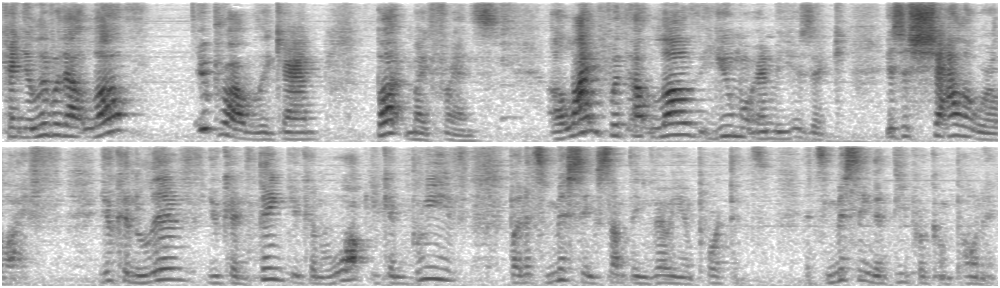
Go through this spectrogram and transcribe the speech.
Can you live without love? You probably can. But, my friends, a life without love, humor, and music is a shallower life. You can live, you can think, you can walk, you can breathe, but it's missing something very important. It's missing a deeper component.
